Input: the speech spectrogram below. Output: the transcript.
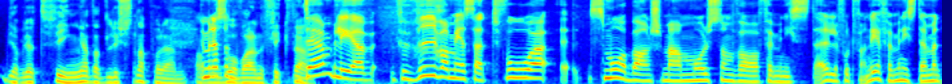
jag blev tvingad att lyssna på den av men min alltså, dåvarande flickvän. Den blev, för vi var med så här, två eh, småbarnsmammor som var feminister, eller fortfarande är feminister, men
